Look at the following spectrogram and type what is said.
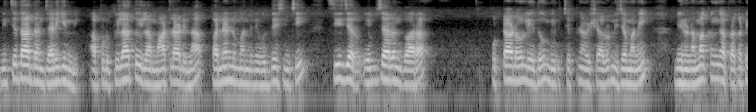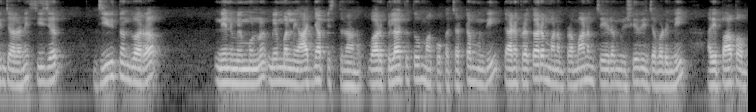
నిశ్చితార్థం జరిగింది. అప్పుడు పిలాతు ఇలా మాట్లాడిన పన్నెండు మందిని ఉద్దేశించి సీజర్ వ్యభిచారం ద్వారా పుట్టాడో లేదో మీరు చెప్పిన విషయాలు నిజమని మీరు నమ్మకంగా ప్రకటించాలని సీజర్ జీవితం ద్వారా నేను మిమ్మల్ని మిమ్మల్ని ఆజ్ఞాపిస్తున్నాను. వారు పిలాతుతో మాకు ఒక చట్టం ఉంది. దాని ప్రకారం మనం ప్రమాణం చేయడం నిషేధించబడింది. అది పాపం.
